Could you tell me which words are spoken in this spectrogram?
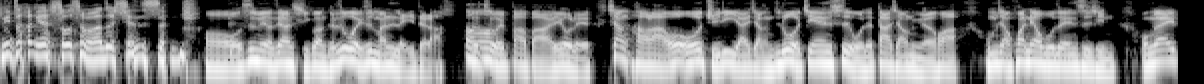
你知道你在说什么？这先生 哦，我是没有这样习惯，可是我也是蛮雷的啦。就作为爸爸也有雷，像好啦，我我举例来讲，如果今天是我的大小女儿的话，我们讲换尿布这件事情，我应该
